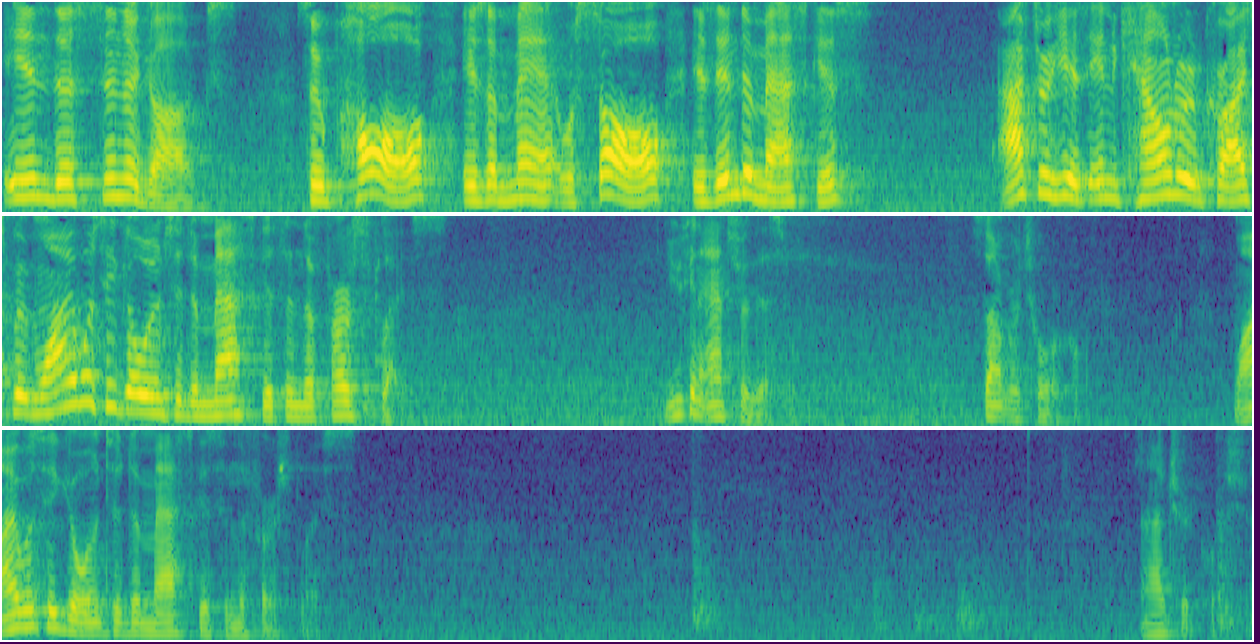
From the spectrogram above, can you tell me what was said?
in the synagogues. So Paul is a man, or Saul is in Damascus after he has encountered Christ, but why was he going to Damascus in the first place? You can answer this one. It's not rhetorical. Why was he going to Damascus in the first place? Not a trick question.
